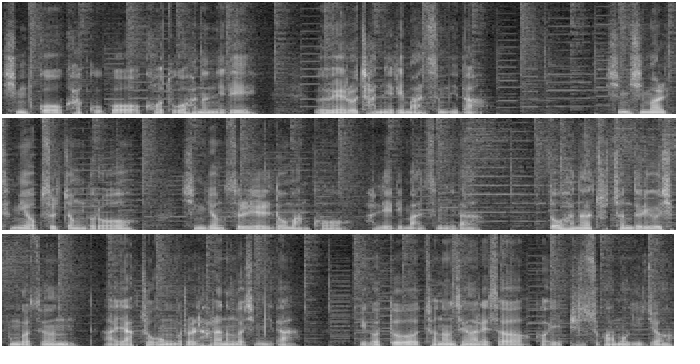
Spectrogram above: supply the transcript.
심고 가꾸고 거두고 하는 일이 의외로 잔일이 많습니다. 심심할 틈이 없을 정도로 신경 쓸 일도 많고 할 일이 많습니다. 또 하나 추천드리고 싶은 것은 아, 약초 공부를 하라는 것입니다. 이것도 전원생활에서 거의 필수 과목이죠.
